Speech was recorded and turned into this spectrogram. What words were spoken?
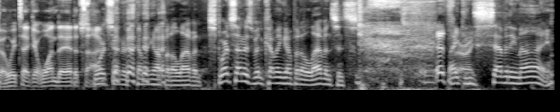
But we take it one day at a time. Sports Center's coming up at 11. Sports Center's been coming up at 11 since That's all right. 1979.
